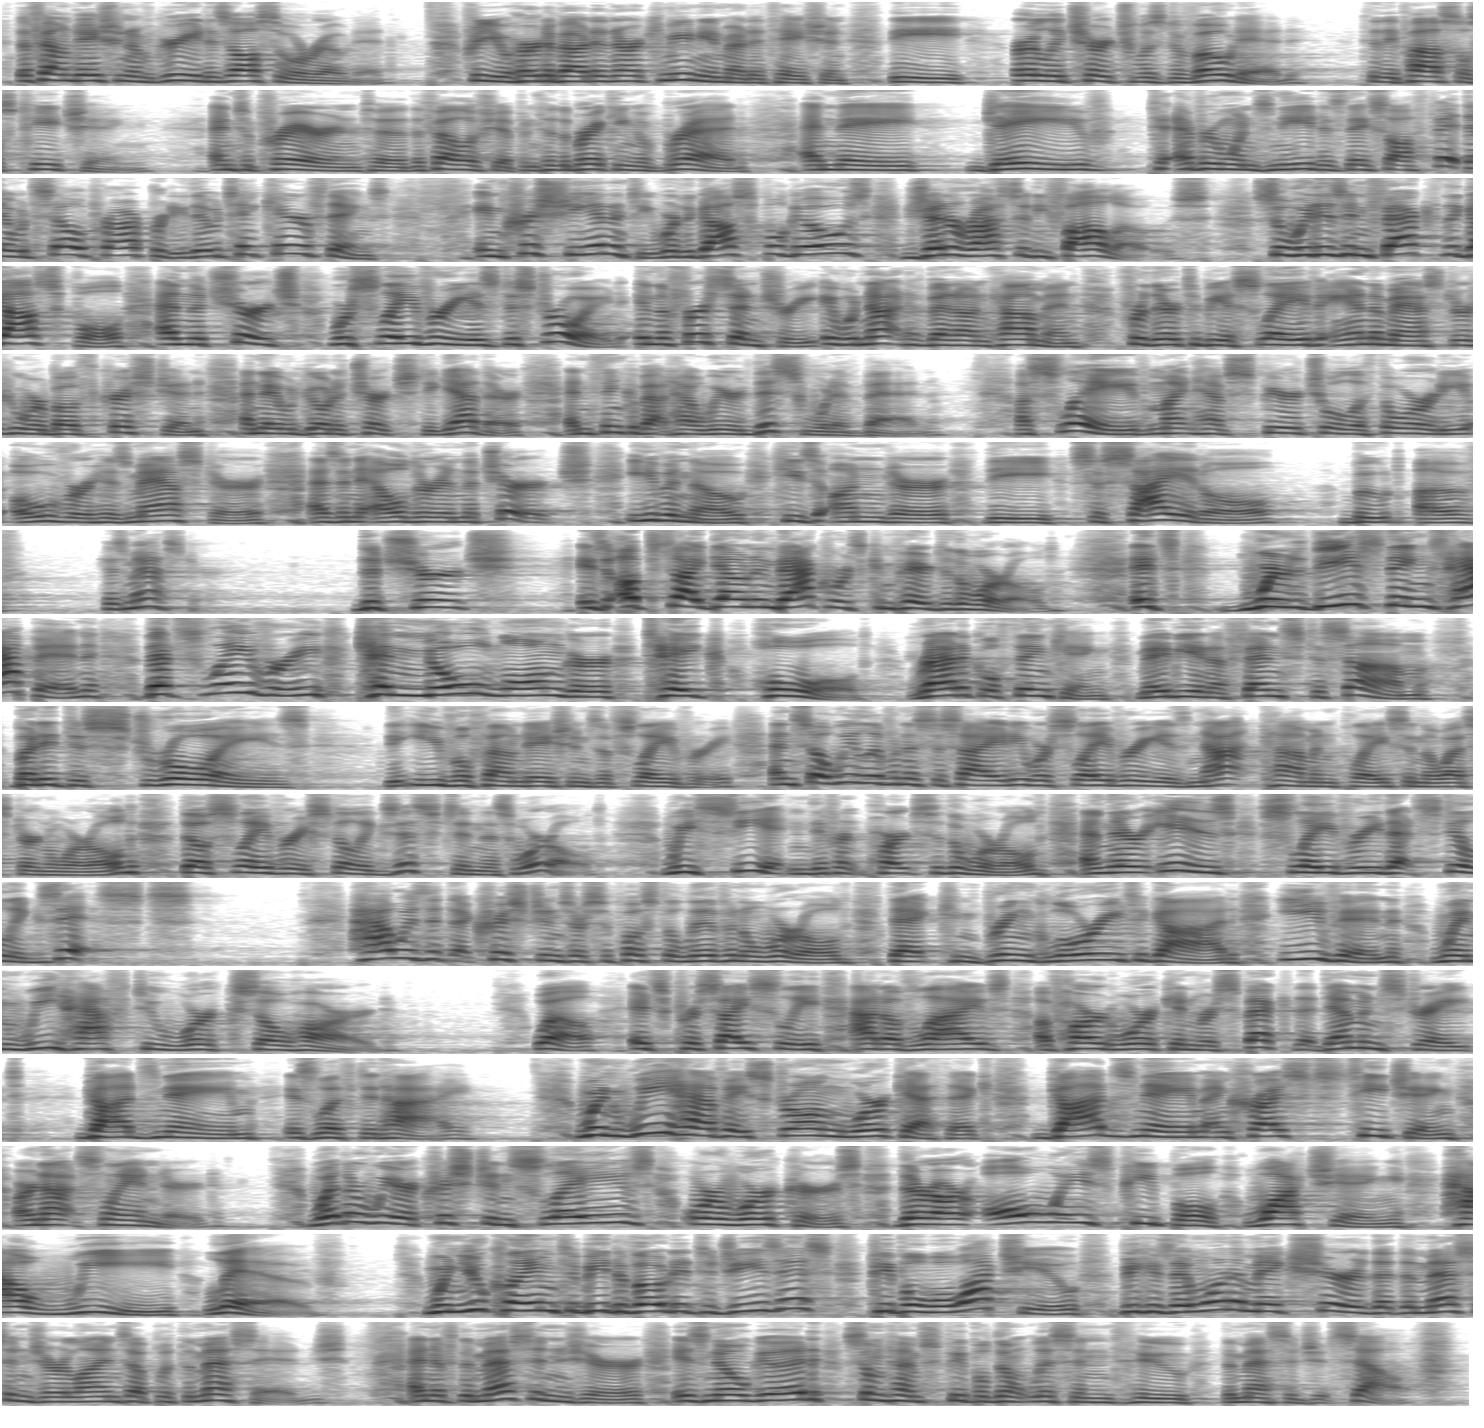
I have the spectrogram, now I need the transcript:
the foundation of greed is also eroded. For you heard about it in our communion meditation. The early church was devoted to the apostles' teaching and to prayer and to the fellowship and to the breaking of bread. And they gave to everyone's need as they saw fit. They would sell property, they would take care of things. In Christianity, where the gospel goes, generosity follows. So it is, in fact, the gospel and the church where slavery is destroyed. In the first century, it would not have been uncommon for there to be a slave and a master who were both Christian, and they would go to church together. And think about how weird this would have been. A slave might have spiritual authority over his master as an elder in the church, even though he's under the societal boot of his master. The church is upside down and backwards compared to the world. It's where these things happen that slavery can no longer take hold. Radical thinking may be an offense to some, but it destroys the evil foundations of slavery. And so we live in a society where slavery is not commonplace in the Western world, though slavery still exists in this world. We see it in different parts of the world, and there is slavery that still exists. How is it that Christians are supposed to live in a world that can bring glory to God even when we have to work so hard? Well, it's precisely out of lives of hard work and respect that demonstrate God's name is lifted high. When we have a strong work ethic, God's name and Christ's teaching are not slandered. Whether we are Christian slaves or workers, there are always people watching how we live. When you claim to be devoted to Jesus, people will watch you because they want to make sure that the messenger lines up with the message. And if the messenger is no good, sometimes people don't listen to the message itself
